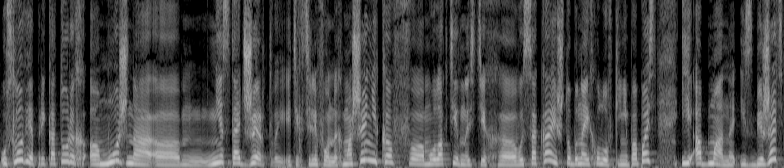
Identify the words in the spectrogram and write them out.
условия, при которых можно не стать жертвой этих телефонных мошенников, мол, активность их высока, и чтобы на их уловки не попасть и обмана избежать,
